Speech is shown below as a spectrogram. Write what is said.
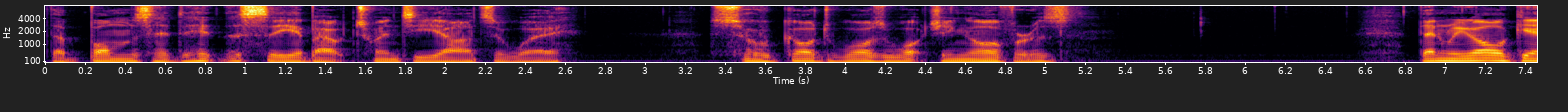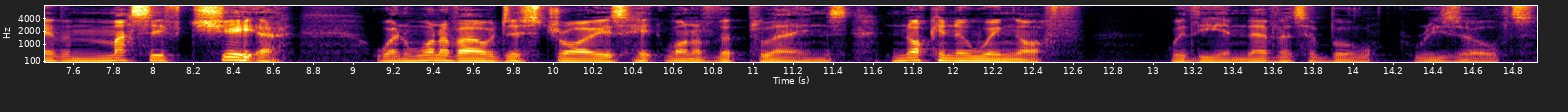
the bombs had hit the sea about twenty yards away. So God was watching over us. Then we all gave a massive cheer when one of our destroyers hit one of the planes, knocking a wing off, with the inevitable result.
